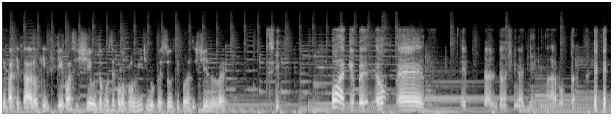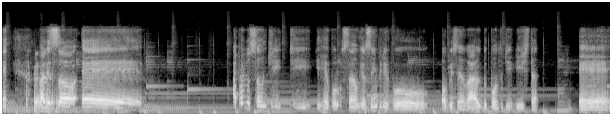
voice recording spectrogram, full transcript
impactaram quem, quem assistiu. Então, como você falou, foram 20 mil pessoas que foram assistidas, né? Sim. Porra, Gilbert, eu. É... Deu uma xingadinha aqui marota. Olha só, é a produção de, de, de, revolução, eu sempre vou observar do ponto de vista é,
